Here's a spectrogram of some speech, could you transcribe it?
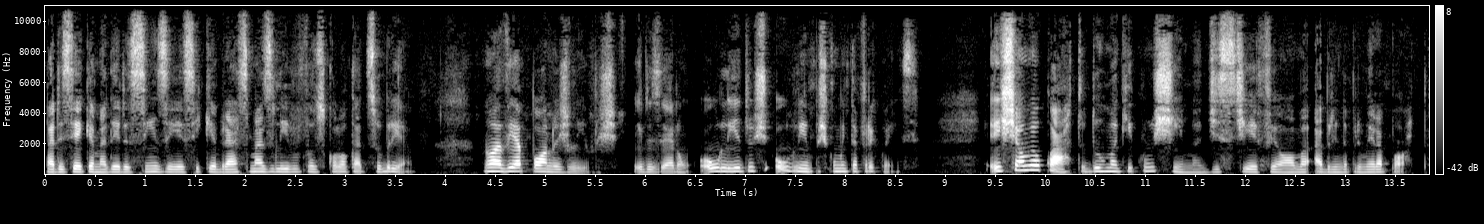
Parecia que a madeira cinza ia se quebrar se mais o livro fosse colocado sobre ela. Não havia pó nos livros. Eles eram ou lidos ou limpos com muita frequência. Este é o meu quarto. Durmo aqui com Shima, disse tia Fioma, abrindo a primeira porta.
